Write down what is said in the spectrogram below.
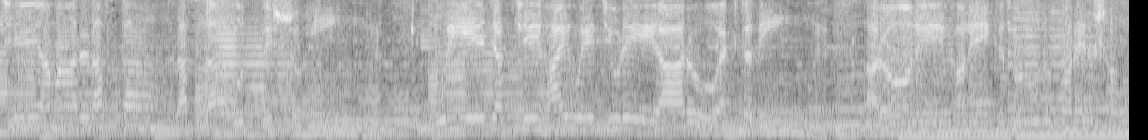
চলছে আমার রাস্তা রাস্তা উদ্দেশ্যহীন। উড়িয়ে যাচ্ছে হাইওয়ে জুড়ে আরও একটা দিন। আরও অনেক অনেক দূর পরের শহর।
